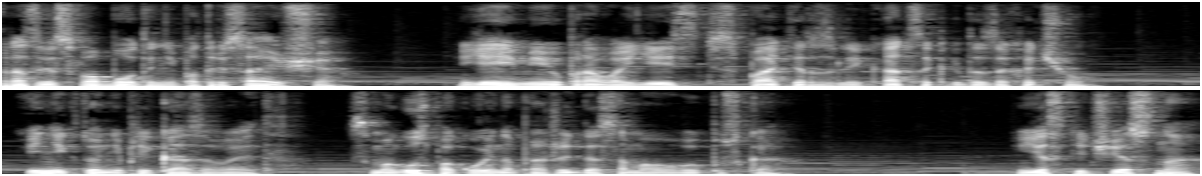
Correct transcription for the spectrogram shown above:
Разве свобода не потрясающая? Я имею право есть, спать и развлекаться, когда захочу. И никто не приказывает. Смогу спокойно прожить до самого выпуска. Если честно,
